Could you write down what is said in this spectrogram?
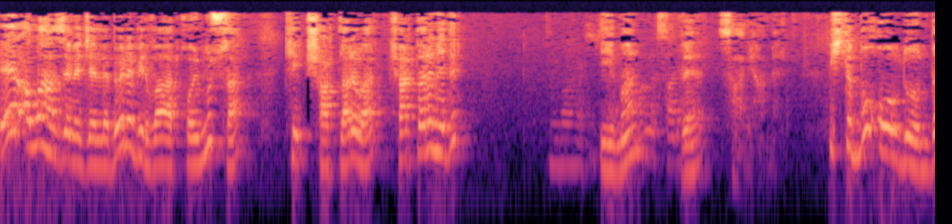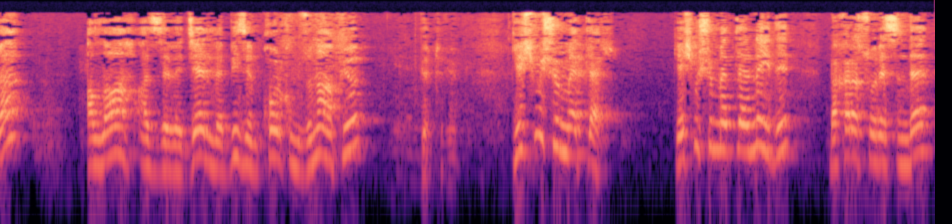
Eğer Allah Azze ve Celle böyle bir vaat koymuşsa ki şartları var. Şartları nedir? İman ve salih amel. İşte bu olduğunda Allah Azze ve Celle bizim korkumuzu ne yapıyor? Götürüyor. Geçmiş ümmetler, geçmiş ümmetler neydi? Bakara suresinde,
